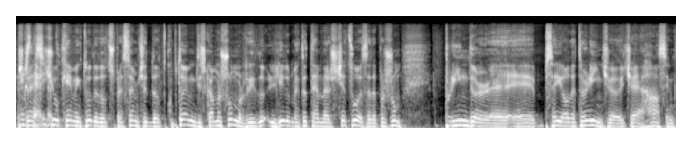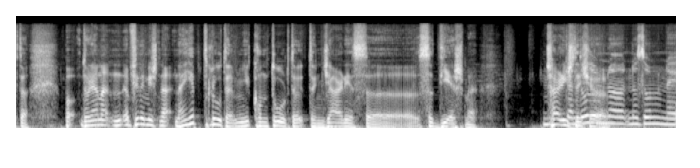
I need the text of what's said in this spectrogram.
Është kënaqësi që ju kemi këtu dhe do të shpresojmë që do të kuptojmë diçka më shumë lidhur me këtë temë, është shqetësuese edhe për shumë prindër e pse jo edhe të rinj që që e hasin këtë. Po Doriana, fillimisht na na jep të lutem një kontur të të ngjarjes së së djeshme. Çfarë ka ndodhur në zonën e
